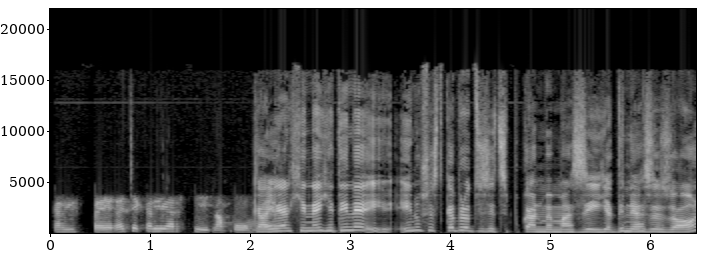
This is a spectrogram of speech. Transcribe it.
Καλησπέρα και καλή αρχή να πούμε. Καλή αρχή, ναι, γιατί είναι, είναι ουσιαστικά η πρώτη συζήτηση που κάνουμε μαζί για τη νέα σεζόν.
